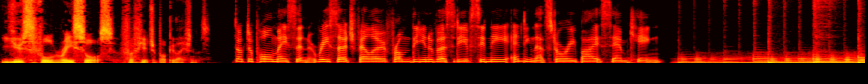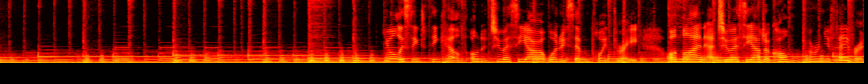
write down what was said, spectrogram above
useful resource for future populations. Dr. Paul Mason, Research Fellow from the University of Sydney, ending that story by Sam King. You're listening to Think Health on 2SER 107.3, online at 2ser.com or on your favourite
